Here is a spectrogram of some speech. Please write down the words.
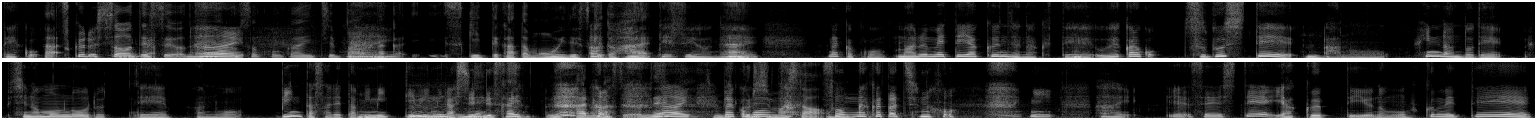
でこうあ作るシーンが。そうですよね、はい。あそこが一番はい。なんか好きって方も多いですけど、はい。ですよね、はいなんかこう丸めて焼くんじゃなくて、上からこう潰して、うん。あのフィンランドでシナモンロールってあのビンタされた耳っていう意味らしいんですけど、うんうんねねありますよね、はい、びっくりしました。そんな形のに、はい、形成して焼くっていうのも含めて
